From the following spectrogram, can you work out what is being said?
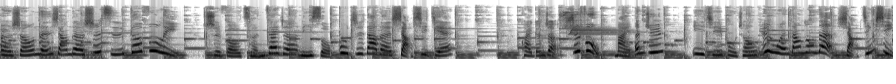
耳熟能详的诗词歌赋里，是否存在着你所不知道的小细节？快跟着师傅麦恩居一起补充韵文当中的小惊喜！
